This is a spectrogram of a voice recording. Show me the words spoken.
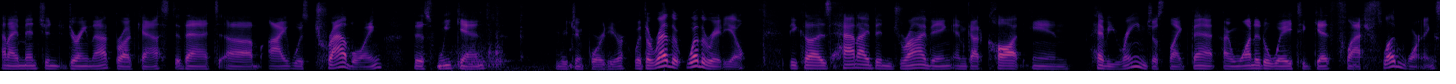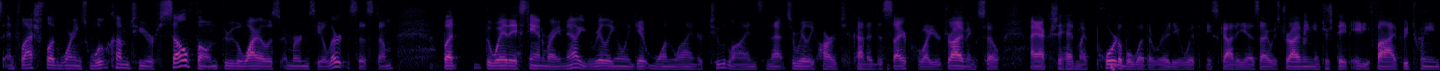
And I mentioned during that broadcast that um, I was traveling this weekend reaching forward here with a weather radio because had I been driving and got caught in heavy rain just like that, I wanted a way to get flash flood warnings. And flash flood warnings will come to your cell phone through the wireless emergency alert system. But the way they stand right now, you really only get one line or two lines, and that's really hard to kind of decipher while you're driving. So I actually had my portable weather radio with me, Scotty, as I was driving Interstate 85 between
